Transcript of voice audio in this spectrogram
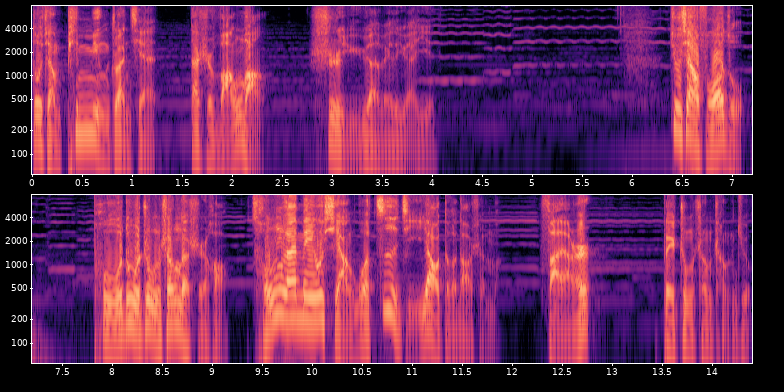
都想拼命赚钱，但是往往事与愿违的原因。就像佛祖普度众生的时候，从来没有想过自己要得到什么，反而被众生成就。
